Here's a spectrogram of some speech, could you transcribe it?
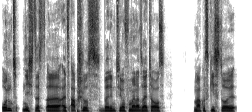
Und nicht das, äh, als Abschluss bei dem Thema von meiner Seite aus, Markus Gisdol,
